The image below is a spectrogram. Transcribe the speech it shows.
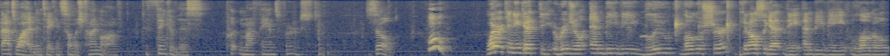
that's why I've been taking so much time off to think of this, putting my fans first. So, Woo! Where can you get the original MBV blue logo shirt? You can also get the MBV logo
